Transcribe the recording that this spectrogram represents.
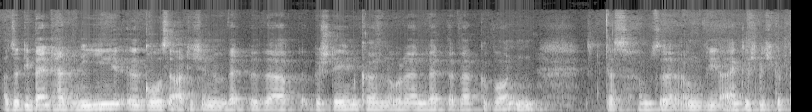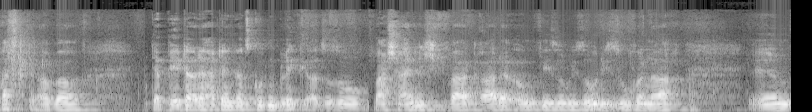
Also die Band hat nie äh, großartig in einem Wettbewerb bestehen können oder einen Wettbewerb gewonnen. Das haben sie irgendwie eigentlich nicht gepasst. Aber der Peter, der hatte einen ganz guten Blick. Also so wahrscheinlich war gerade irgendwie sowieso die Suche nach ähm,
